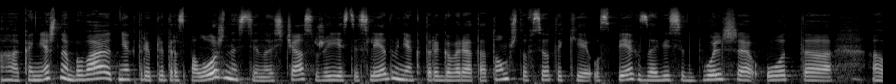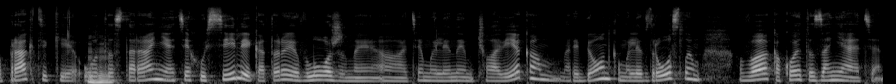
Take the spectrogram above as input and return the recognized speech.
А, конечно, бывают некоторые предрасположенности, но сейчас уже есть исследования, которые говорят о том, что все-таки успех зависит больше от э, э, практики, от угу. старания, от тех усилий, которые вложены э, тем или иным человеком, ребенком или взрослым в какое-то занятие.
